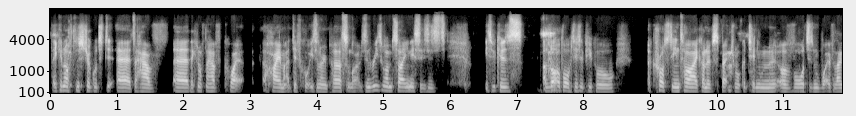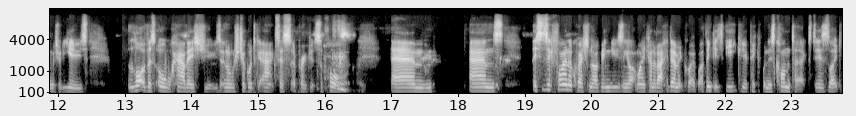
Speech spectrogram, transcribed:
they can often struggle to, uh, to have, uh, they can often have quite a high amount of difficulties in their own personal lives. And the reason why I'm saying this is, is, is because a lot of autistic people across the entire kind of spectrum or continuum of autism, whatever language you use, a lot of us all have issues and all struggle to get access appropriate support. Um, and this is a final question I've been using up my kind of academic work, but I think it's equally applicable in this context. Is like,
